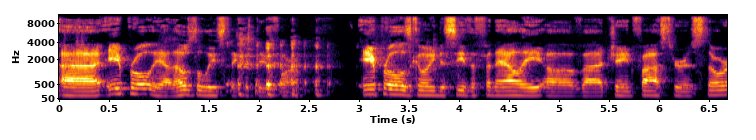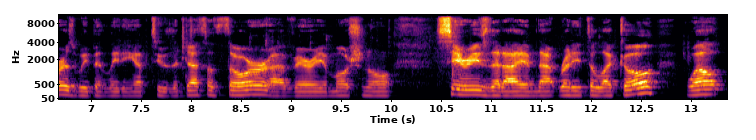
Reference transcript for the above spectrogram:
Uh, April, yeah, that was the least they could do for him. April is going to see the finale of uh, Jane Foster as Thor, as we've been leading up to the death of Thor, a very emotional series that I am not ready to let go. Well,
